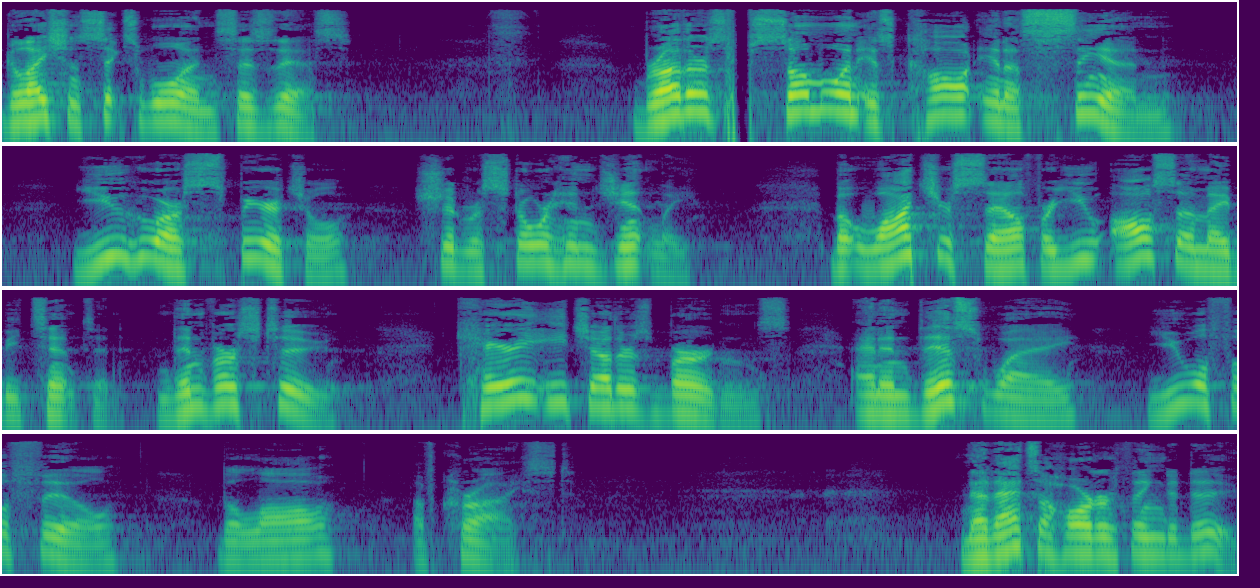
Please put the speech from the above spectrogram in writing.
Galatians 6 1 says this Brothers, if someone is caught in a sin, you who are spiritual should restore him gently. But watch yourself, or you also may be tempted. Then, verse 2 Carry each other's burdens, and in this way you will fulfill the law of Christ. Now, that's a harder thing to do.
